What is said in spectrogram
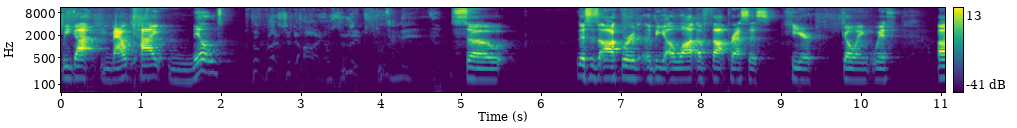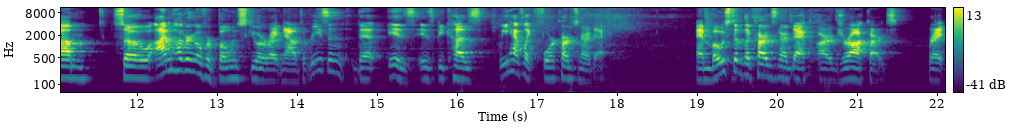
We got Maokai Milled. So this is awkward. It'll be a lot of thought process here going with. Um, so I'm hovering over Bone Skewer right now. The reason that is, is because we have like four cards in our deck. And most of the cards in our deck are draw cards, right?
